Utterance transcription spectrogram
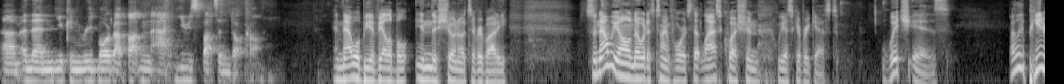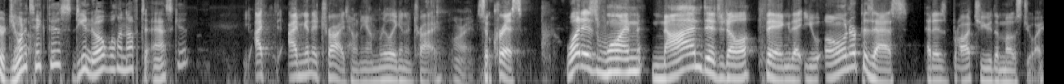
Um, and then you can read more about Button at usebutton.com. And that will be available in the show notes, everybody. So now we all know what it's time for. It's that last question we ask every guest, which is, by the way, Peter, do you want to take this? Do you know it well enough to ask it? I I'm gonna try, Tony. I'm really gonna try. All right. So, Chris, what is one non-digital thing that you own or possess that has brought you the most joy?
